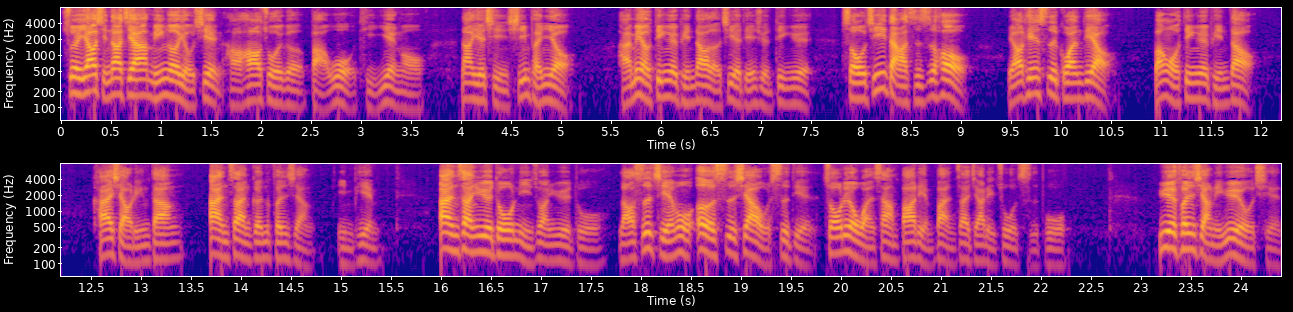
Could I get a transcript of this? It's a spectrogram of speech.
所以邀请大家名额有限，好好做一个把握体验哦。那也请新朋友还没有订阅频道的，记得点选订阅，手机打字之后聊天室关掉，帮我订阅频道，开小铃铛。按赞跟分享影片，按赞越多你赚越多。老师节目二四下午四点，周六晚上八点半在家里做直播，越分享你越有钱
